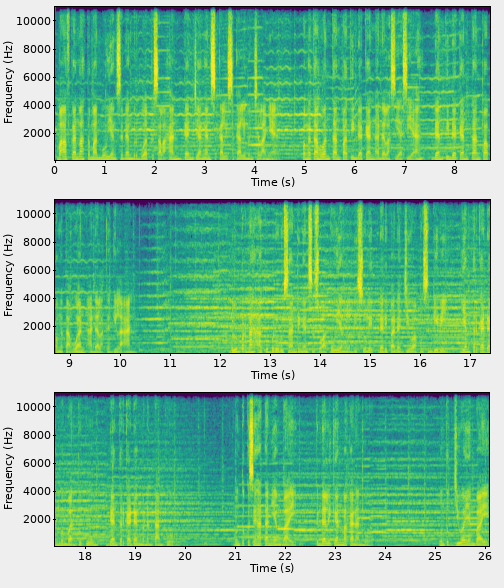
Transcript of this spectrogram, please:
Maafkanlah temanmu yang sedang berbuat kesalahan dan jangan sekali-sekali mencelanya. Pengetahuan tanpa tindakan adalah sia-sia, dan tindakan tanpa pengetahuan adalah kegilaan. Belum pernah aku berurusan dengan sesuatu yang lebih sulit daripada jiwaku sendiri, yang terkadang membantuku, dan terkadang menentangku. Untuk kesehatan yang baik, kendalikan makananmu. Untuk jiwa yang baik,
